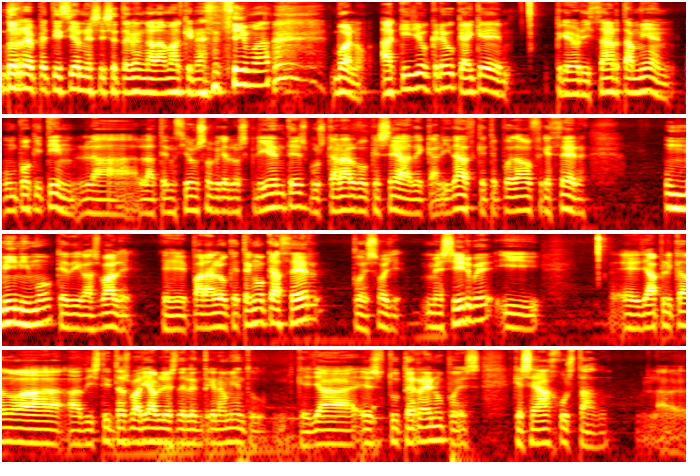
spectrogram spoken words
dos repeticiones y se te venga la máquina encima. Bueno, aquí yo creo que hay que priorizar también un poquitín la, atención sobre los clientes, buscar algo que sea de calidad, que te pueda ofrecer un mínimo, que digas, vale, eh, para lo que tengo que hacer, pues oye, me sirve y eh, ya aplicado a, distintas variables del entrenamiento, que ya es tu terreno, pues que sea ajustado. La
